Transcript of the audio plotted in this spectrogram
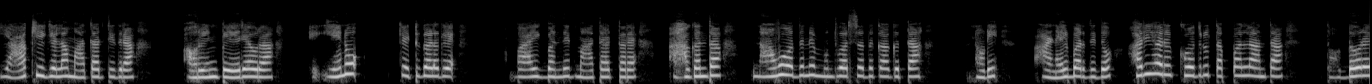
ಯಾಕೆ ಹೀಗೆಲ್ಲ ಮಾತಾಡ್ತಿದ್ರಾ? ಅವ್ರೇನು ಬೇರೆಯವರ? ಏನೋ ಕೆಟ್ಟಗಳಿಗೆ ಬಾಯಿಗೆ ಬಂದಿದ್ದು ಮಾತಾಡ್ತಾರೆ. ಹಾಗಂತ ನಾವು ಅದನ್ನೇ ಮುಂದುವರ್ಸೋದಕ್ಕಾಗತ್ತಾ? ನೋಡಿ, ಹಣೆಲ್ ಬರ್ದಿದ್ದು ಹರಿಹರಕ್ಕೆ ಹೋದ್ರು ತಪ್ಪಲ್ಲ ಅಂತ ದೊಡ್ಡವರೇ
